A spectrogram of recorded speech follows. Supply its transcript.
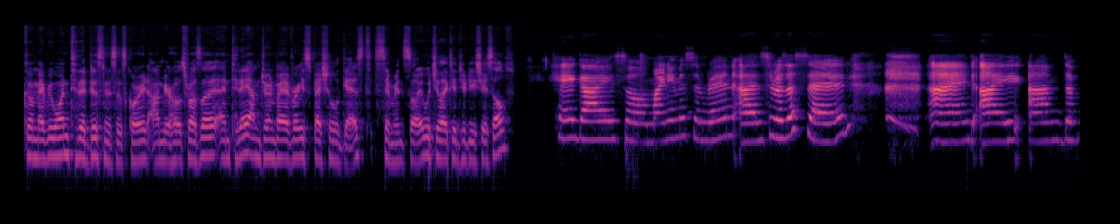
welcome everyone to the Business Discourse. I'm your host Raza, and today I'm joined by a very special guest, Simran Soi. Would you like to introduce yourself? Hey guys, so my name is Simran, as Raza said, and I am the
